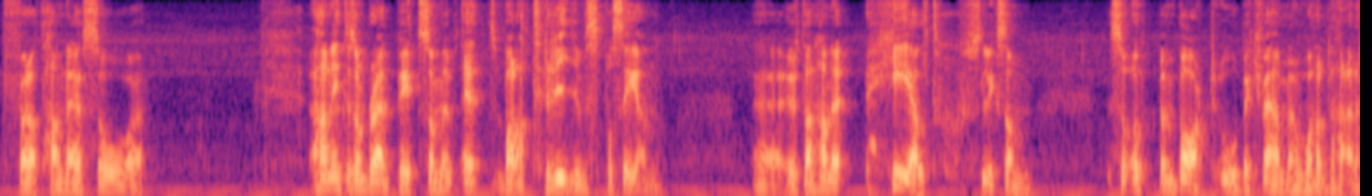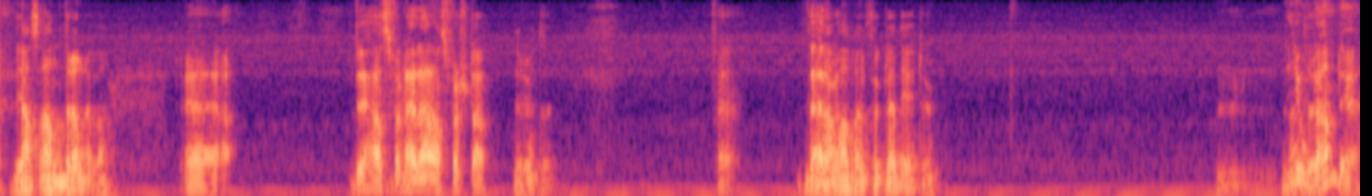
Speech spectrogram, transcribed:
för att han är så... Han är inte som Brad Pitt som ett, bara trivs på scen. Eh, utan han är helt liksom så uppenbart obekväm med att vara där. Det är hans andra nu va? Eh, det, är hans för, det här är hans första. Det är det inte. Nej, är det han väl. vann väl för Gladiator? Mm, Gjorde han det?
